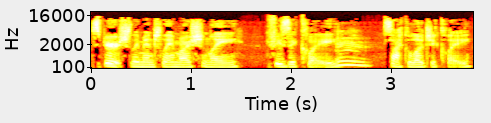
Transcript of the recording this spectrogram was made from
spiritually, mentally, emotionally, physically, psychologically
